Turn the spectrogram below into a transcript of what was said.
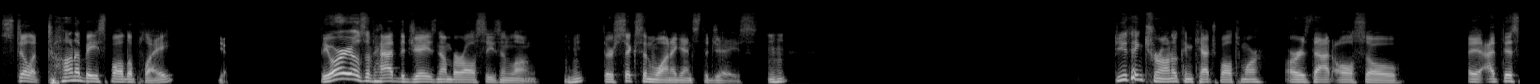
still a ton of baseball to play? Yep. The Orioles have had the Jays number all season long. Mhm. They're six and one against the Jays. Mhm. Do you think Toronto can catch Baltimore, or is that also eh, at this?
